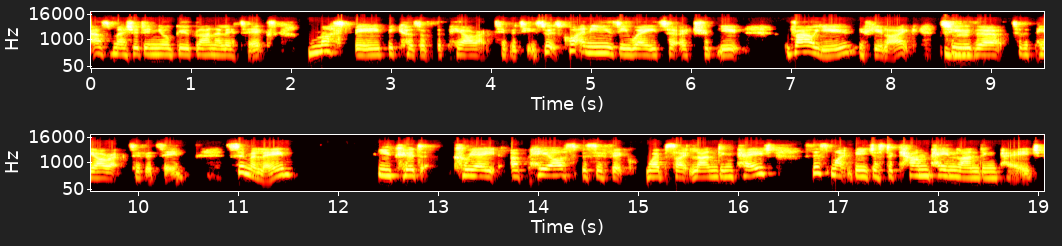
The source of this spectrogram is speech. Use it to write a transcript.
as measured in your Google Analytics, must be because of the PR activity. So it's quite an easy way to attribute value, if you like, to mm-hmm. the to the PR activity. Similarly, you could create a PR specific website landing page. So this might be just a campaign landing page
